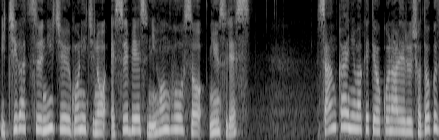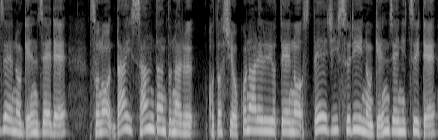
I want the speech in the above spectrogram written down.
1月25日の SBS 日本語放送ニュースです3回に分けて行われる所得税の減税で、その第3弾となる今年行われる予定のステージ3の減税について、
